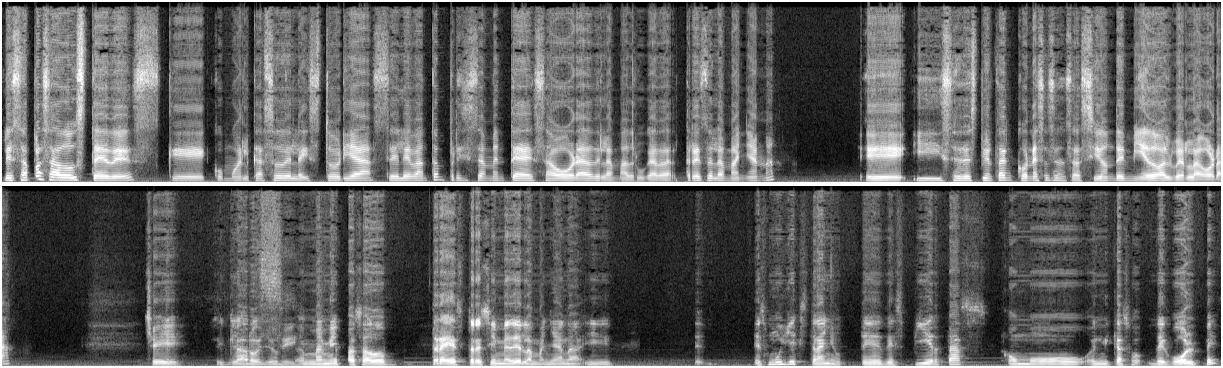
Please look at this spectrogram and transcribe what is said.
¿les ha pasado a ustedes que como el caso de la historia, se levantan precisamente a esa hora de la madrugada, 3 de la mañana? Eh, y se despiertan con esa sensación de miedo al ver la hora. Sí, sí, claro. Yo, A mí me ha pasado tres, tres y media de la mañana y eh, es muy extraño. Te despiertas como, en mi caso, de golpe.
